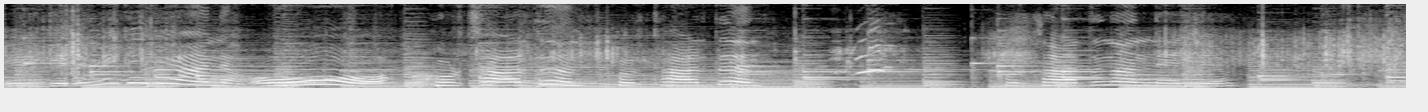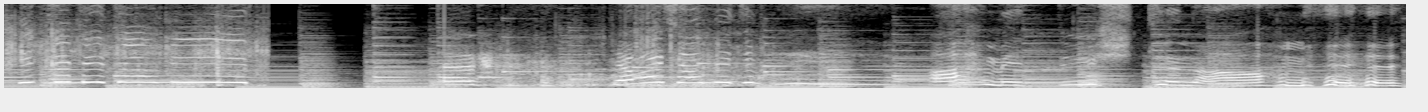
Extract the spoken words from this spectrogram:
Geri geri mi geliyor annem? Oo kurtardın kurtardın. Kurtardın anneciğim. Dikkat et Ahmet. Yavaş anneciğim. Ahmet düştün Ahmet.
